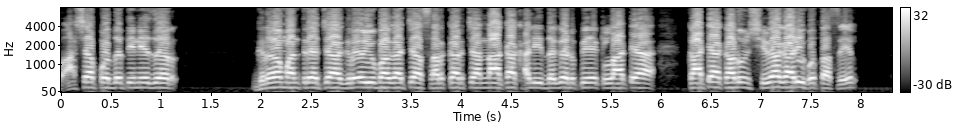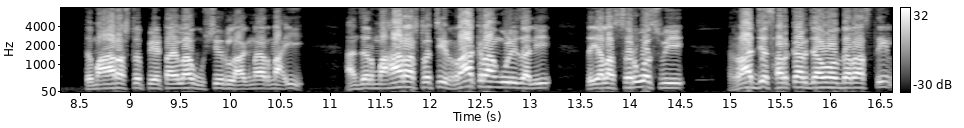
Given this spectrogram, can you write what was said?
अशा पद्धतीने जर गृहमंत्र्याच्या गृह विभागाच्या सरकारच्या नाकाखाली दगडफेक लाट्या काट्या काढून शिव्यागाडी होत असेल तर महाराष्ट्र पेटायला उशीर लागणार नाही. आणि जर महाराष्ट्राची राख रांगोळी झाली तर याला सर्वस्वी राज्य सरकार जबाबदार असतील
